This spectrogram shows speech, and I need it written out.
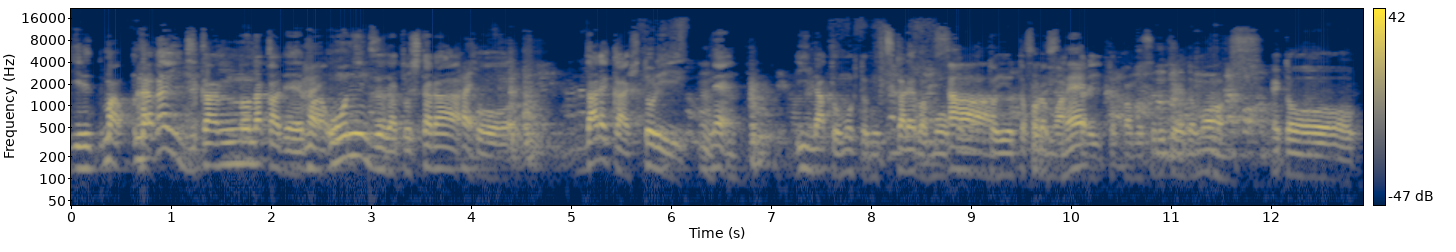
いる、まあ長い時間の中で、まあ大人数だとしたら、はい。こう、誰か一人ね、いいなと思う人見つかればもうこあーのというところもあったりとかもするけれども、えっと、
